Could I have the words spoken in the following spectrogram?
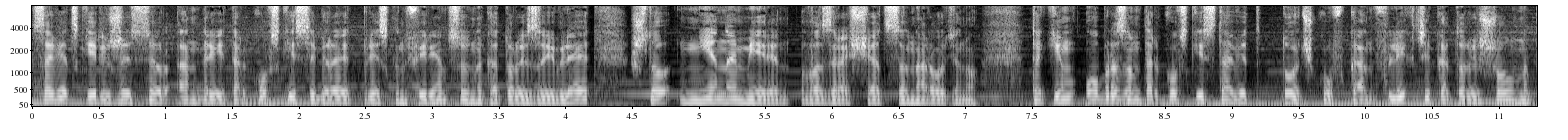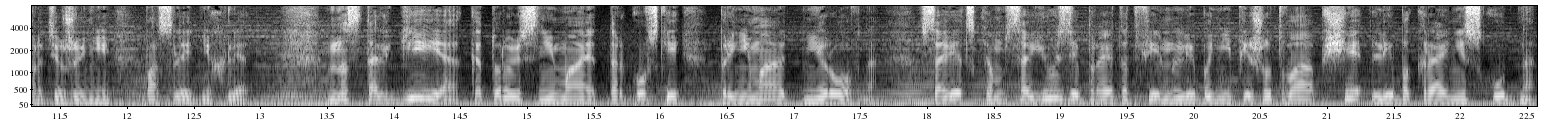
советский режиссер Андрей Тарковский собирает пресс-конференцию, на которой заявляет, что не намерен возвращаться на родину. Таким образом, Тарковский ставит точку в конфликте, который шел на протяжении последних лет. «Ностальгия», которую снимает Тарковский, принимают неровно. В Советском Союзе про этот фильм либо не пишут вообще, либо крайне скудно.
